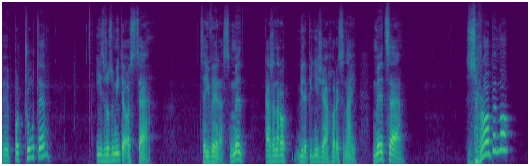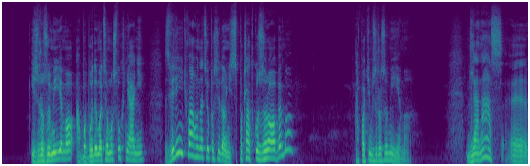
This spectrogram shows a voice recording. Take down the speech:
е, почути і зрозуміти ось це, цей вираз. Ми, каже народ біля підніжжя гори Синай, ми це зробимо і зрозуміємо або будемо цьому слухняні. Зверніть увагу на цю послідовність. Спочатку зробимо, а потім зрозуміємо. Для нас, е,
